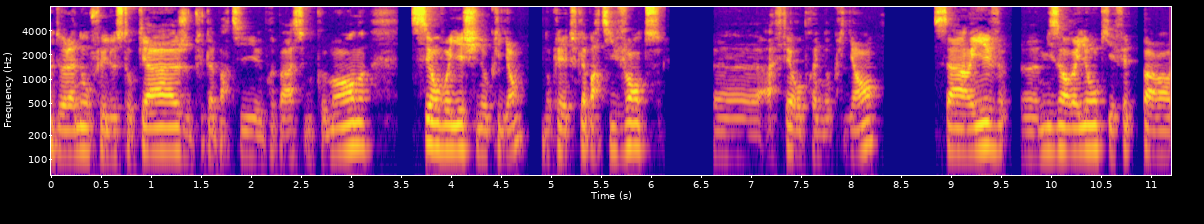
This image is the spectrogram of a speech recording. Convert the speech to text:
De là, nous, on fait le stockage, toute la partie euh, préparation de commande. C'est envoyé chez nos clients. Donc là, il y a toute la partie vente euh, à faire auprès de nos clients. Ça arrive, mise en rayon qui est faite par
